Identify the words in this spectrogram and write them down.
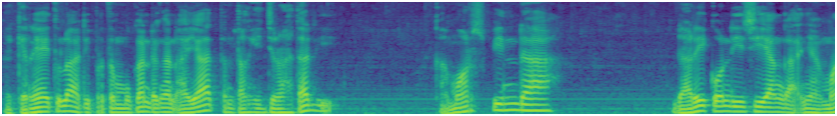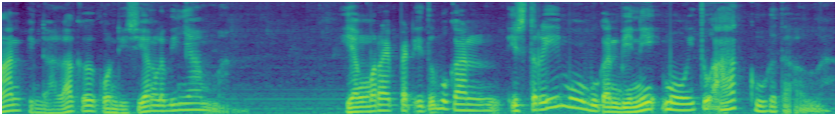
Akhirnya itulah dipertemukan dengan ayat tentang hijrah tadi. Kamu harus pindah. Dari kondisi yang gak nyaman, pindahlah ke kondisi yang lebih nyaman. Yang merepet itu bukan istrimu, bukan binimu, itu aku kata Allah.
